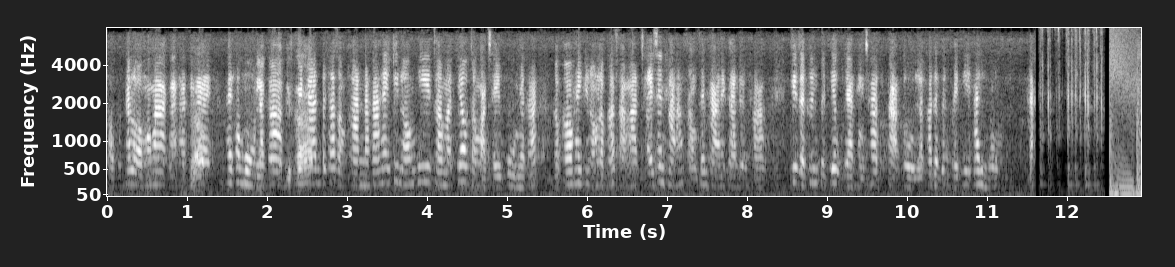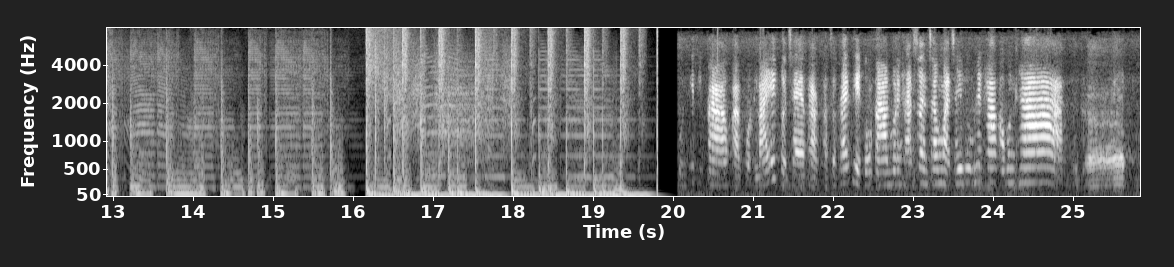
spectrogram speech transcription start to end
ขอบคุณท่านรองมากๆนะคะที่ได้ให้ข้อมูลแล้วก็เป็นการประชาสัมพันธ์ นะคะ ให้พี่น้องที่จะมาเที่ยวจังหวัดชัยภูมินะคะแล้วก็ให้พี่น้องเราก็สามารถใช้เส้นทางทั้งสองเส้นทางในการเดินทางที่จะขึ้นไปเที่ยวอุทยานแห่งชาติผาโตนแล้วก็จะขึ้นไปที่ท่าหินโงคะคุณที่ติดตามฝากกดไลค์ กดแชร์ฝาก subscribe เพจองค์การบริหารส่วนจังหวัดชัยภูมิด้วยค่ะขอบคุณค่ะครับ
